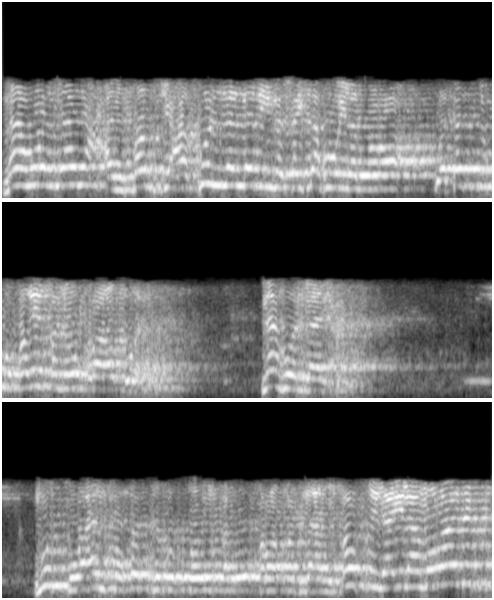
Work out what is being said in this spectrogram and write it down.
ما هو المانع أن ترجع كل الذي مشيته إلى الوراء وتسلك طريقا أخرى أطول؟ ما هو المانع؟ مت وأنت تسلك الطريق الأخرى قبل أن تصل إلى مرادك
